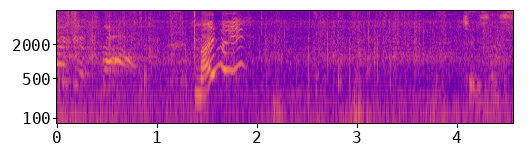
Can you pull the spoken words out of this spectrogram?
I get robbed. Maybe. Jesus.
